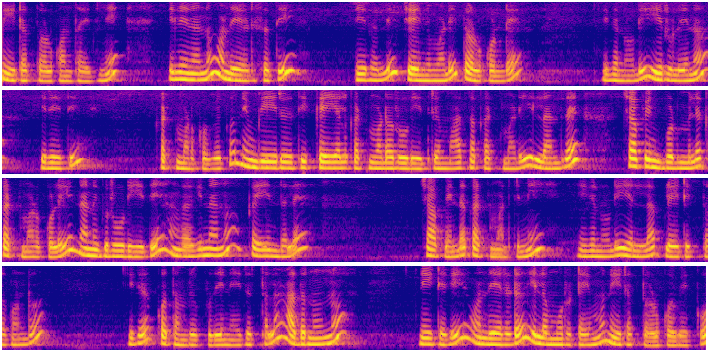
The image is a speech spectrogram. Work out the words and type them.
ನೀಟಾಗಿ ತೊಳ್ಕೊತಾ ಇದ್ದೀನಿ. ಇಲ್ಲಿ ನಾನು ಒಂದು ಎರಡು ಸತಿ ನೀರಲ್ಲಿ ಚೇಂಜ್ ಮಾಡಿ ತೊಳ್ಕೊಂಡೆ. ಈಗ ನೋಡಿ ಈರುಳ್ಳಿನ ಈ ರೀತಿ ಕಟ್ ಮಾಡ್ಕೋಬೇಕು. ನಿಮಗೆ ಈ ರೀತಿ ಕೈಯಲ್ಲಿ ಕಟ್ ಮಾಡೋ ರೂಢಿ ಇದ್ದರೆ ಮಾತ್ರ ಕಟ್ ಮಾಡಿ, ಇಲ್ಲಾಂದರೆ ಚಾಪಿಂಗ್ ಬೋರ್ಡ್ ಮೇಲೆ ಕಟ್ ಮಾಡ್ಕೊಳ್ಳಿ. ನನಗೆ ರೂಢಿ ಇದೆ, ಹಾಗಾಗಿ ನಾನು ಕೈಯಿಂದಲೇ ಚಾಪಿಂದ ಕಟ್ ಮಾಡ್ತೀನಿ. ಈಗ ನೋಡಿ, ಎಲ್ಲ ಪ್ಲೇಟಿಗೆ ತಗೊಂಡು ಈಗ ಕೊತ್ತಂಬರಿ ಪುದೀನ ಇರುತ್ತಲ್ಲ, ಅದನ್ನು ನೀಟಾಗಿ ಒಂದೆರಡು ಇಲ್ಲ ಮೂರು ಟೈಮು ನೀಟಾಗಿ ತೊಳ್ಕೊಬೇಕು.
